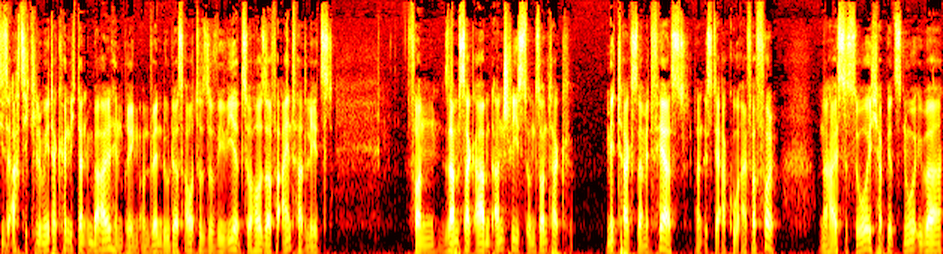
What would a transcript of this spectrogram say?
diese 80 Kilometer könnte ich dann überall hinbringen. Und wenn du das Auto so wie wir zu Hause auf der Einfahrt lädst, von Samstagabend anschließt und Sonntag mittags damit fährst, dann ist der Akku einfach voll. Und dann heißt es so, ich habe jetzt nur über,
